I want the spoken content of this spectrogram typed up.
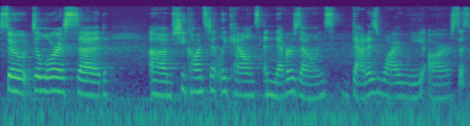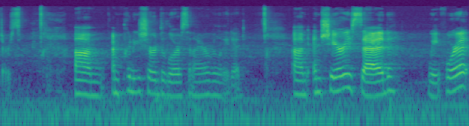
So Dolores said, um, she constantly counts and never zones. That is why we are sisters. Um, I'm pretty sure Dolores and I are related. Um, and Sherry said, wait for it,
